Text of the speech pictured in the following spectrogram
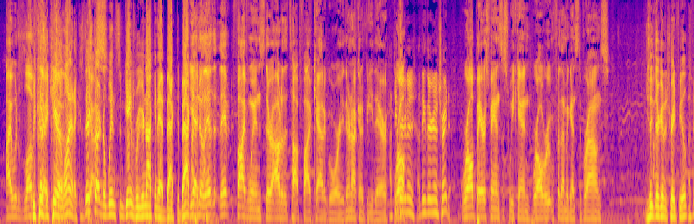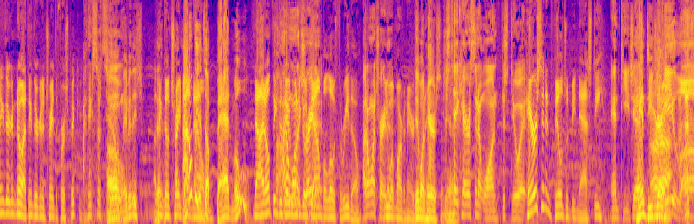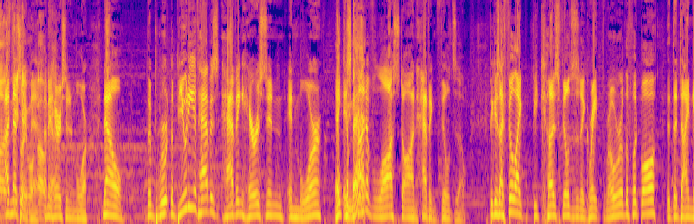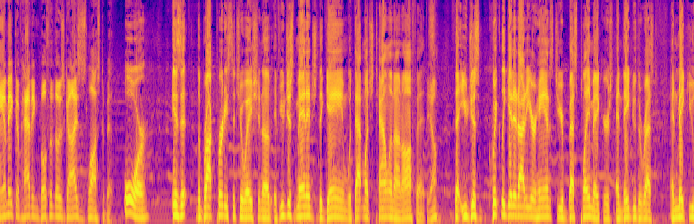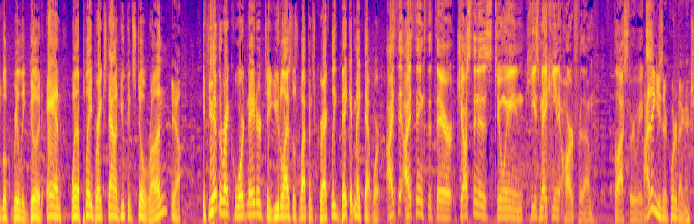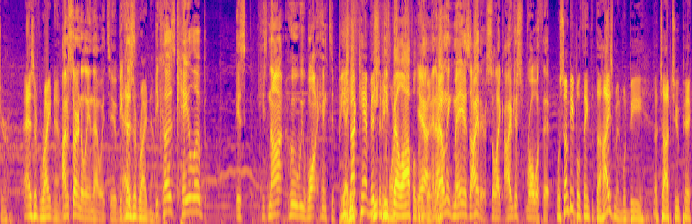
I would love because the of idea. Carolina, because they're Yes. starting to win some games where you're not going to have back to back. Yeah, no, they have they have five wins. They're out of the top five category. They're not going to be there. I think we're, they're going to. I think they're going to trade it. we're all Bears fans this weekend. We're all rooting for them against the Browns. You think they're going to trade Fields? I think they're going. No, I think they're going to trade the first pick. I think so too. Oh, maybe they. Should, I think they'll trade I don't down think it's a bad move. Now I don't think that I they want wanna go down it. below three though. I don't want to trade You it. want Marvin Harrison? They Harrison? want Harrison. Just yeah. take Harrison at one. Just do it. Harrison and Fields would be nasty. and DJ And DJ. Or, uh, He loves I, that's what DJ I meant. Moore. I meant Okay. Harrison and Moore. Now, the br- the beauty of have is having Harrison and Moore And is Kmet. kind of lost on having Fields though. Because I feel like because Fields isn't a great thrower of the football, that the dynamic of having both of those guys is lost a bit. Or is it the Brock Purdy situation of if you just manage the game with that much talent on offense, Yeah. that you just quickly get it out of your hands to your best playmakers and they do the rest and make you look really good. And when a play breaks down, you can still run. Yeah. If you have the right coordinator to utilize those weapons correctly, they can make that work. I think I think that they're Justin is doing. He's making it hard for them the last three weeks. I think he's their quarterback next year, as of right now. I'm starting to lean that way too. Because As of right now. because Caleb is he's not who we want him to be. He's not can't miss he, anymore. He fell off a little yeah, bit. and I don't think Maye is either. So like, I just roll with it. well, some people think that the Heisman would be a top two pick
